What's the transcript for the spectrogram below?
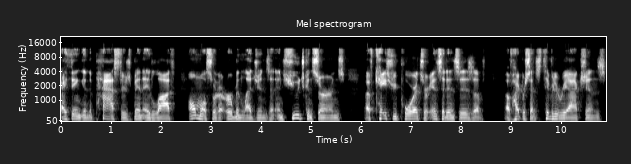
I think in the past there's been a lot, almost sort of urban legends and, and huge concerns of case reports or incidences of of hypersensitivity reactions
